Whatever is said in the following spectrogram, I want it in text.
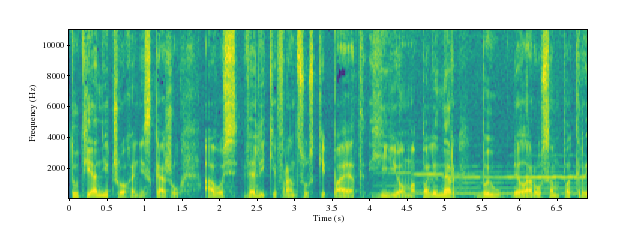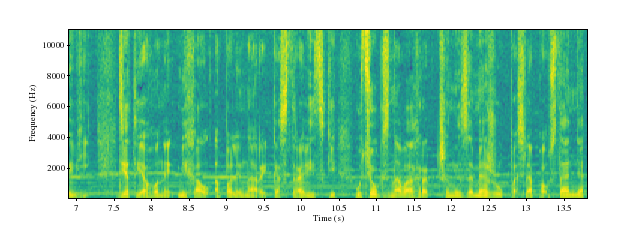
тут я нічога не скажу А вось вялікі французскі паэт гіёма палінер быў беларусам па крыві. Дзед ягоны Міхал Апалінары Кастравіцкі уцёк з наваградчыны за мяжу пасля паўстання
